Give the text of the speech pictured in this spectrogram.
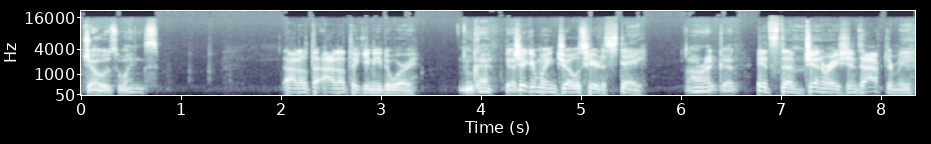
Joe's wings. I don't. Th- I don't think you need to worry. Okay, good. Chicken Wing Joe's here to stay. All right, good. It's the generations after me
